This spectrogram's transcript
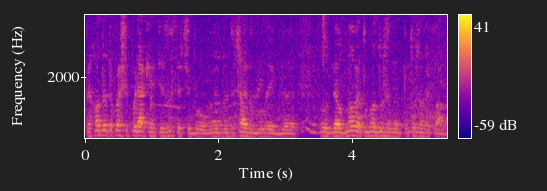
Приходили також і поляки на ці зустрічі, бо вони надзвичайно були якби, ну, для обнови, то була дуже потужна реклама.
